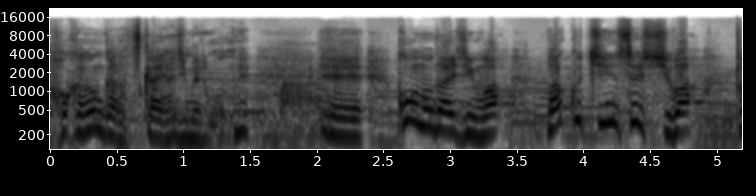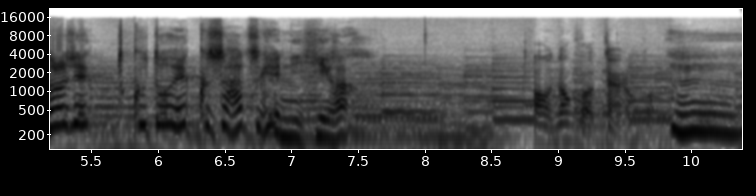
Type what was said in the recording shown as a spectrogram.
他のから使い始めるもんね、えー、河野大臣はワクチン接種はプロジェクト X 発言に批判。あなんかあったんやろか。うん。ね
